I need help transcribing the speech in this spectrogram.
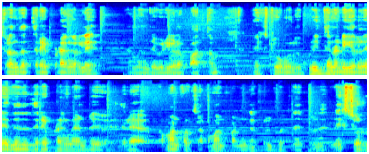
சிறந்த திரைப்படங்களே நம்ம இந்த வீடியோவில் பார்த்தோம். நெக்ஸ்ட் உங்களுக்கு பிடித்த நடிகர்கள் எந்தெந்த திரைப்படங்கள் என்று இதில் கமெண்ட் பாக்ஸில் கமெண்ட் பண்ணுங்கள் பில் நெக்ஸ்ட் ஒரு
